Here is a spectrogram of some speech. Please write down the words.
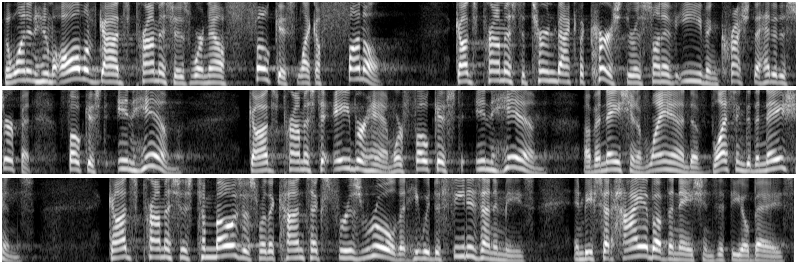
the one in whom all of God's promises were now focused like a funnel. God's promise to turn back the curse through a son of Eve and crush the head of the serpent, focused in him. God's promise to Abraham, were focused in him, of a nation, of land, of blessing to the nations. God's promises to Moses were the context for his rule that he would defeat his enemies and be set high above the nations if he obeys,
